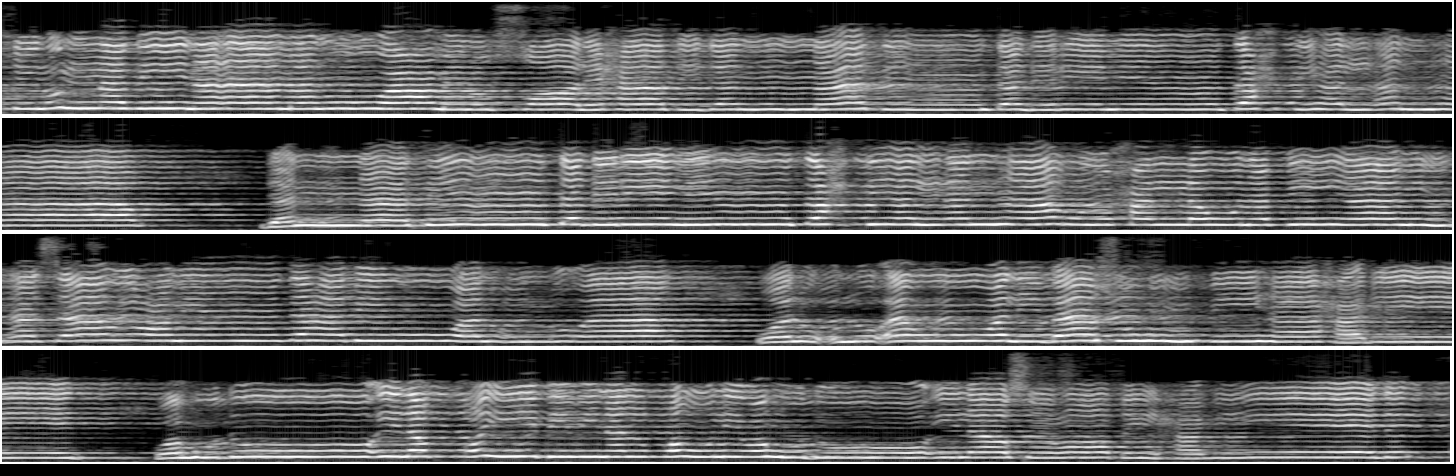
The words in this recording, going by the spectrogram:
يدخل الذين آمنوا وعملوا الصالحات جنات تجري من تحتها الأنهار. جنات تجري من تحتها الأنهار يحلون فيها من أساور من ذهب ولؤلؤا ولؤلؤا ولباسهم فيها حرير. وهدوا إلى الطيب من القول وهدوا إلى صراط الحميد.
